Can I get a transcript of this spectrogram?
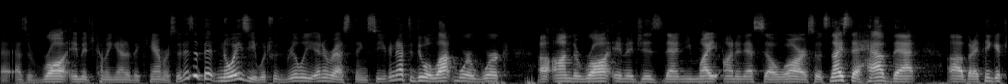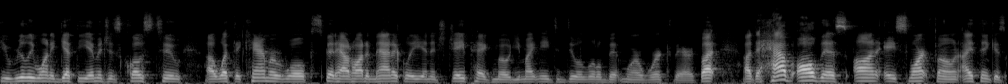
as a raw image coming out of the camera. So it is a bit noisy, which was really interesting. So you're going to have to do a lot more work on the raw images than you might on an SLR. So it's nice to have that Uh, but I think if you really want to get the images close to uh, what the camera will spit out automatically in its JPEG mode, you might need to do a little bit more work there. But uh, to have all this on a smartphone, I think is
